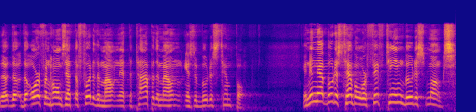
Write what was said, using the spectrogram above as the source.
the, the, the orphan home's at the foot of the mountain. At the top of the mountain is a Buddhist temple. And in that Buddhist temple were 15 Buddhist monks.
